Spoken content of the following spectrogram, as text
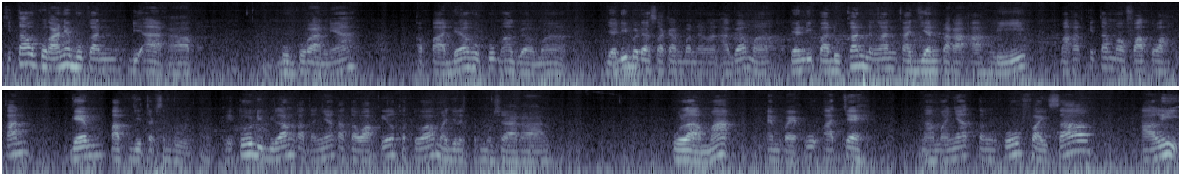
kita ukurannya bukan di Arab ukurannya kepada hukum agama. Jadi berdasarkan pandangan agama dan dipadukan dengan kajian para ahli maka kita memfatwakan game PUBG tersebut. Itu dibilang katanya kata wakil ketua majelis permusyawaratan ulama MPU Aceh. Namanya Tengku Faisal Ali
